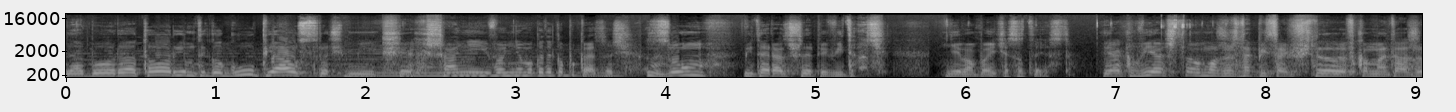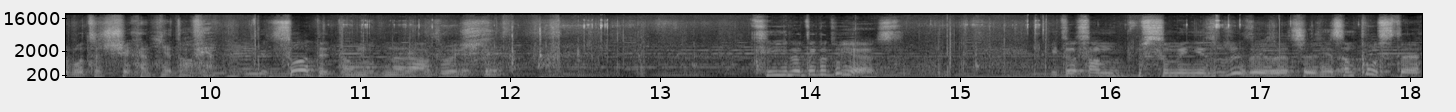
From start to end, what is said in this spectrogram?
laboratorium, tylko głupia ostrość mi się chrzanie i wam nie mogę tego pokazać. Zoom i teraz już lepiej widać. Nie mam pojęcia co to jest. Jak wiesz, to możesz napisać w dole w komentarzu, bo też się chętnie dowiem. Co ty tam odnalazłeś? Ty, ile tego tu jest? I to są w sumie niezużyte rzeczy, nie są puste.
